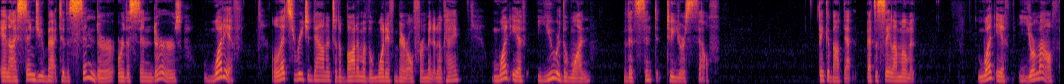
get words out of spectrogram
and I send you back to the sender or the senders, what if Let's reach down into the bottom of the what if barrel for a minute, okay? What if you were the one that sent it to yourself? Think about that. That's a Selah moment. What if your mouth,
